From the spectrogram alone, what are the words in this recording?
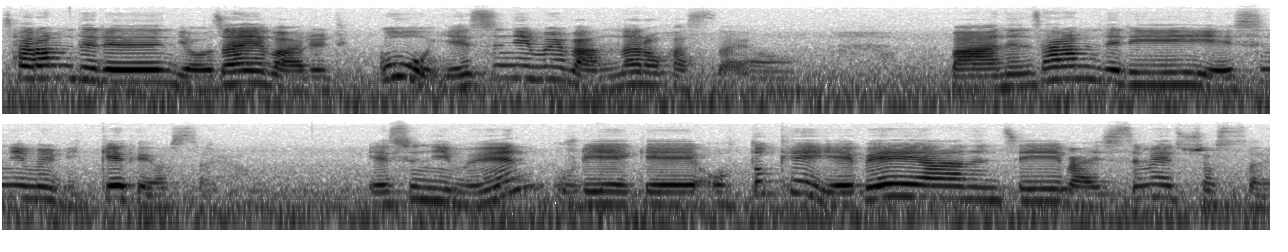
사람들은 여자의 말을 듣고 예수님을 만나러 갔어요. 많은 사람들이 예수님을 믿게 되었어요. 예수님은 우리에게 어떻게 예배해야 하는지 말씀해 주셨어요.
